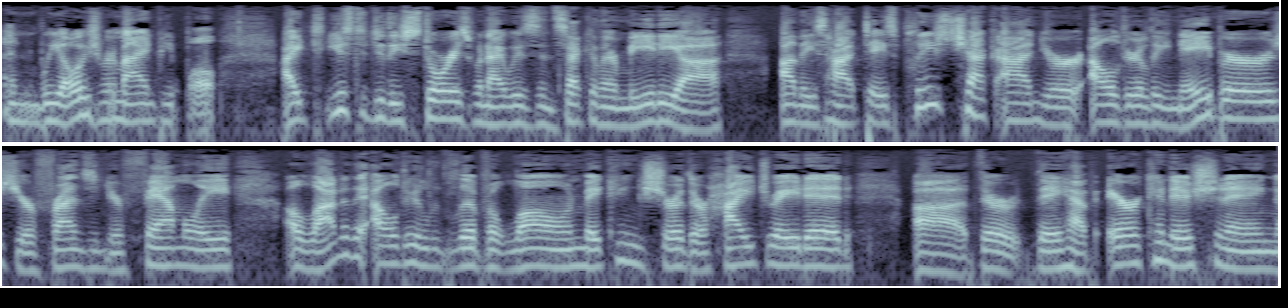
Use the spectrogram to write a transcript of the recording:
and we always remind people i used to do these stories when i was in secular media on these hot days. Please check on your elderly neighbors your friends and your family. A lot of the elderly live alone making sure they're hydrated uh, they're they have air conditioning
